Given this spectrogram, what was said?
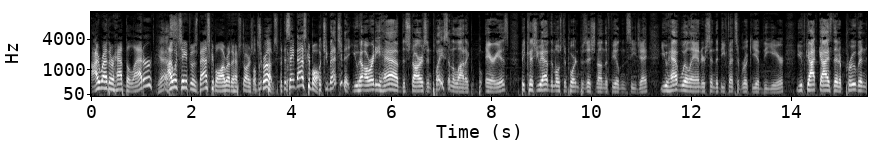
I rather have the latter. Yes. I would say if it was basketball, I'd rather have stars and but- scrubs. But, this ain't basketball. But you mentioned it. You already have the stars in place in a lot of areas because you have the most important position on the field in CJ. You have Will Anderson, the defensive rookie of the year. You've got guys that have proven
